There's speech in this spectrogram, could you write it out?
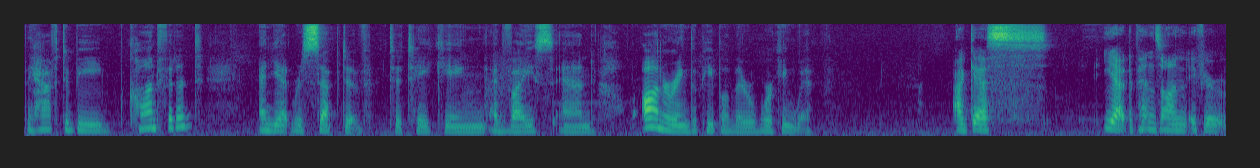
They have to be confident and yet receptive to taking advice and honoring the people they're working with. I guess, yeah, it depends on if you're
